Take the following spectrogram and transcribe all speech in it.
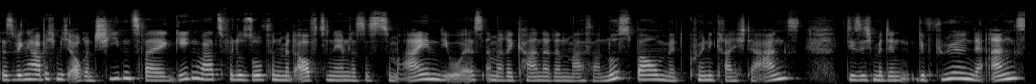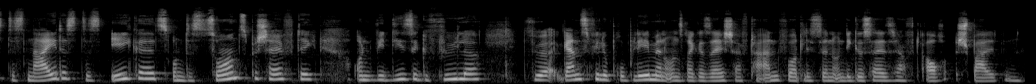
Deswegen habe ich mich auch entschieden, zwei Gegenwartsphilosophen mit aufzunehmen. Das ist zum einen die US-Amerikanerin Martha Nussbaum mit Königreich der Angst, die sich mit den Gefühlen der Angst, des Neides, des Ekels und des Zorns beschäftigt und wie diese Gefühle für ganz viele Probleme in unserer Gesellschaft verantwortlich sind und die Gesellschaft auch spalten.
